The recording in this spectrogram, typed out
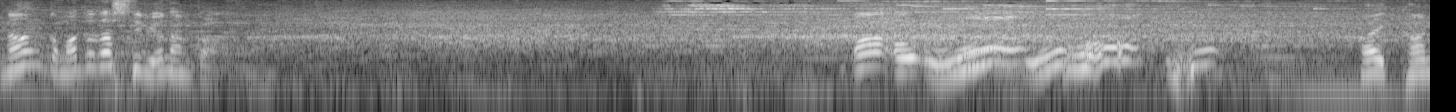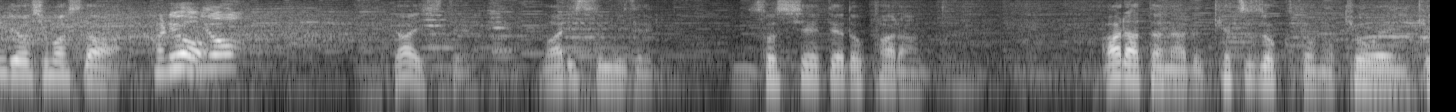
なんかまた出してるよなんか。あおおはい完了しました。完了。よ題してマリス・ミゼル。ソシエテ・ド・パラン。新たなる血族との共演契機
